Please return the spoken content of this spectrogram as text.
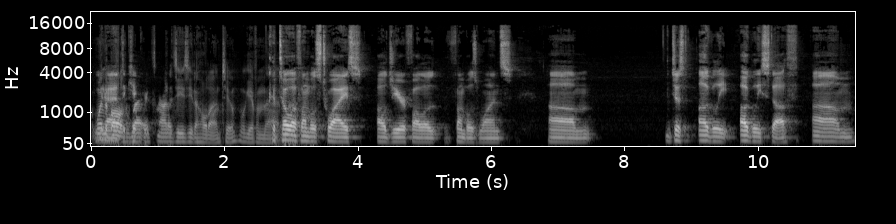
when the ball's wet, it's not as easy to hold on to. We'll give him that. Katoa fumbles twice. Allgeier follow, fumbles once. Um, just ugly, ugly stuff. Um,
